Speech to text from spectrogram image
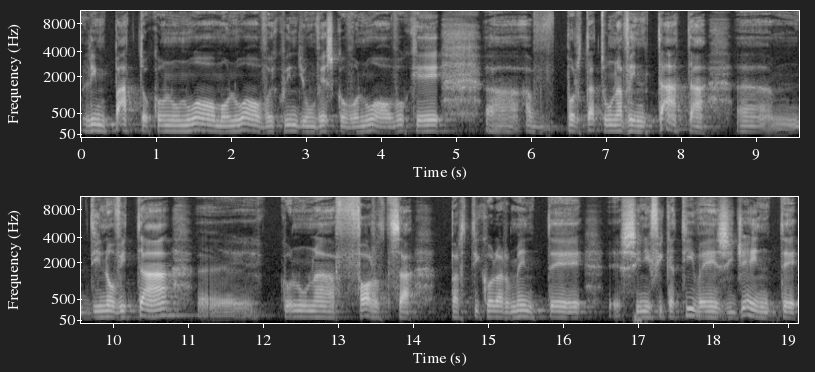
l'impatto con un uomo nuovo e quindi un vescovo nuovo che uh, ha portato una ventata uh, di novità uh, con una forza particolarmente eh, significativa e esigente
